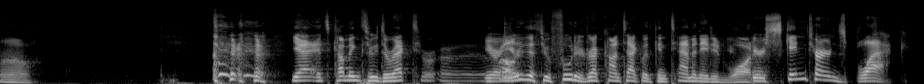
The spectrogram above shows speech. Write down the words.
Oh. yeah, it's coming through direct, uh, You're- well, you're- either through food or direct contact with contaminated water. Your skin turns black.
